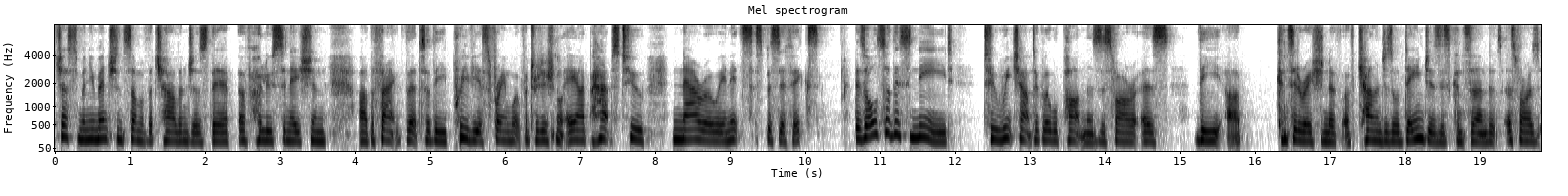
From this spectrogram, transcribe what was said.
Chesterman, you mentioned some of the challenges there of hallucination, uh, the fact that the previous framework for traditional AI perhaps too narrow in its specifics. There's also this need to reach out to global partners as far as the uh, consideration of, of, challenges or dangers is concerned, as, as far as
